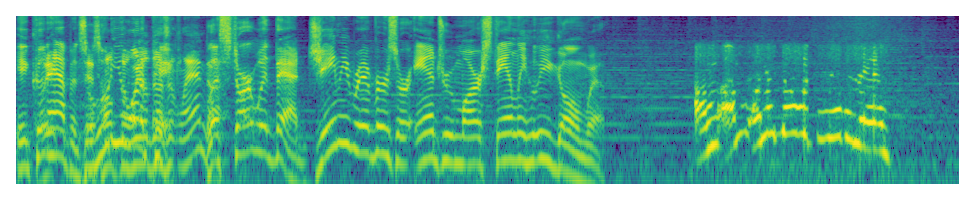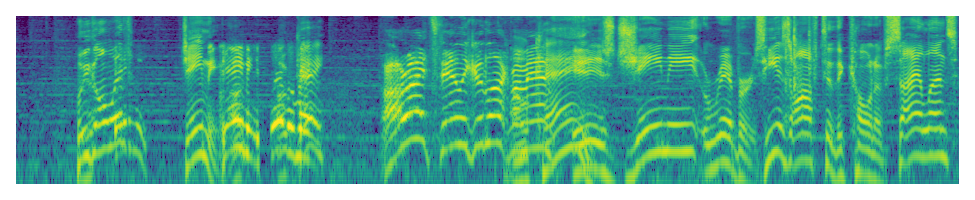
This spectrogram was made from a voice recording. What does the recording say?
It could Wait, happen. So who do you want to pick? land Let's start with that. Jamie Rivers or Andrew Marsh? Stanley, who are you going with? I'm, I'm, I'm gonna go with the Riverman. Who are you going with? Jamie. Jamie, Oh, Okay. All right, Stanley. Good luck, my man. It is Jamie Rivers. He is off to the cone of silence,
